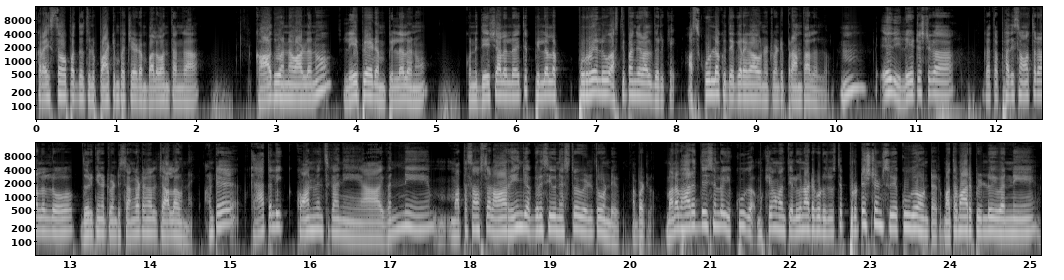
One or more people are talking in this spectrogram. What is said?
క్రైస్తవ పద్ధతులు పాటింపచేయడం బలవంతంగా కాదు అన్న వాళ్ళను లేపేయడం పిల్లలను. కొన్ని దేశాలలో అయితే పిల్లల పుర్రెలు అస్థిపంజరాలు దొరికాయి. ఆ స్కూళ్ళకు దగ్గరగా ఉన్నటువంటి ప్రాంతాలలో. ఏది? లేటెస్ట్గా గత పది సంవత్సరాలలో దొరికినటువంటి సంఘటనలు చాలా ఉన్నాయి. అంటే క్యాథలిక్ కాన్వెంట్స్ కానీ ఆ ఇవన్నీ మత సంస్థలు ఆ రేంజ్ అగ్రెసివ్నెస్తో వెళ్తూ ఉండేవి అప్పట్లో. మన భారతదేశంలో ఎక్కువగా ముఖ్యంగా మన తెలుగునాట కూడా చూస్తే ప్రొటెస్టెంట్స్ ఎక్కువగా ఉంటారు. మత మార్పిళ్ళు ఇవన్నీ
